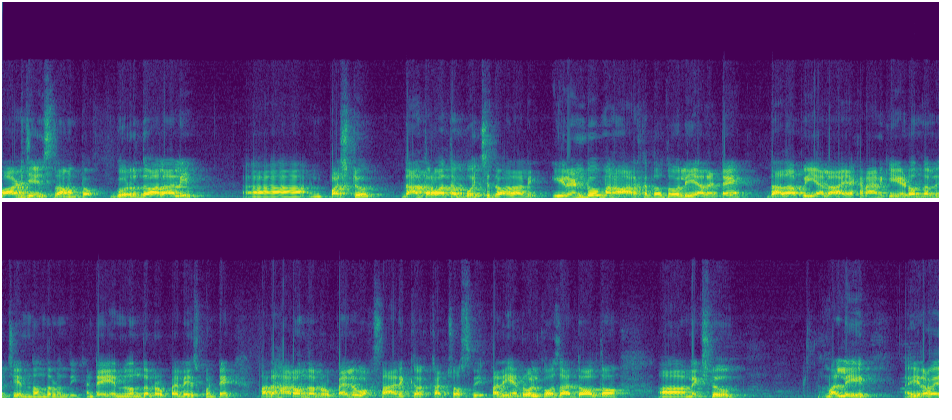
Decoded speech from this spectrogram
పాటు చేయించుతూ ఉంటాం. గొర్రె దోలాలి ఫస్ట్ దాని తర్వాత బొచ్చు దోలాలి ఈ రెండు మనం అరకతో తోలియాలంటే దాదాపు ఇలా ఎకరానికి ఏడు వందల నుంచి ఎనిమిది వందలు ఉంది. అంటే ఎనిమిది వందల రూపాయలు వేసుకుంటే పదహారు వందల రూపాయలు ఒకసారి ఖర్చు వస్తుంది పదిహేను రోజులకి ఒకసారి దోలుతాం నెక్స్ట్ మళ్ళీ ఇరవై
